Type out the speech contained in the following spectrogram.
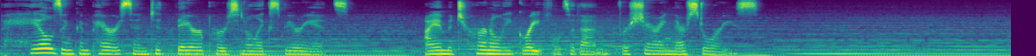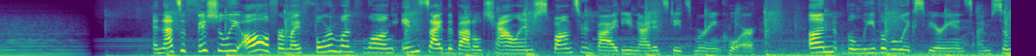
pales in comparison to their personal experience. I am eternally grateful to them for sharing their stories. And that's officially all for my four month long Inside the Battle Challenge sponsored by the United States Marine Corps. Unbelievable experience. I'm so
